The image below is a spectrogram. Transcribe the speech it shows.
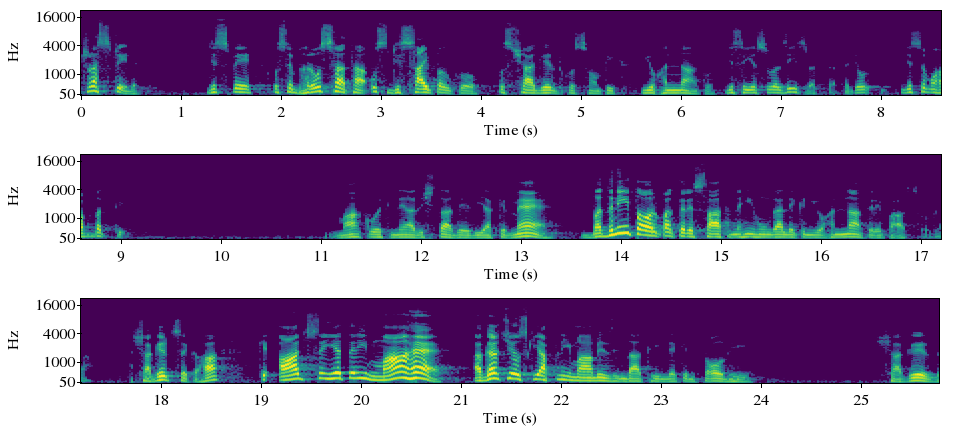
ٹرسٹڈ، جس پہ اسے بھروسہ تھا، اس ڈسائپل کو، اس شاگرد کو سونپی یوہنا کو، جسے یسو عزیز رکھتا تھا، جو، جس سے محبت تھی۔ ماں کو ایک نیا رشتہ دے دیا کہ میں بدنی طور پر تیرے ساتھ نہیں ہوں گا، لیکن یوہنا تیرے پاس ہوگا۔ شاگرد سے کہا کہ آج سے یہ تیری ماں ہے، اگرچہ اس کی اپنی ماں بھی زندہ تھی، لیکن تو بھی۔ شاگرد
